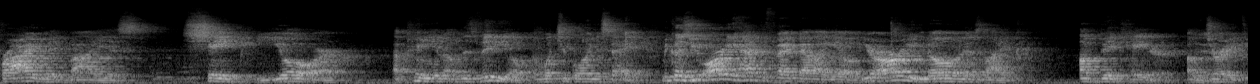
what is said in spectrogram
private bias shape your opinion of this video and what you're going to say. Because you already have the fact that like, yo, you're already known as like a big hater of. Drake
